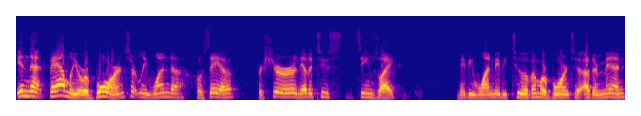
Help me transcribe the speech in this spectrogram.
in that family or were born, certainly one to Hosea for sure, and the other two seems like maybe one, maybe two of them were born to other men.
